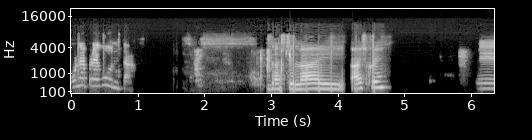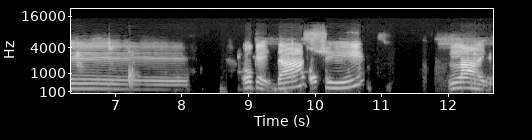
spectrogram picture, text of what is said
Una pregunta. Does she like ice cream? Eh, okay, does she like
